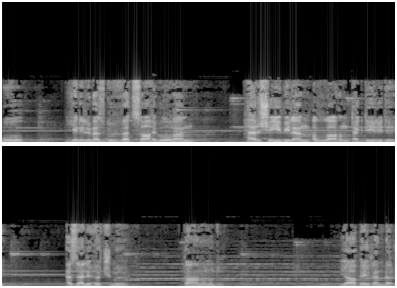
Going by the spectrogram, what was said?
Bu, yenilməz qüvvət sahibi olan, hər şeyi bilən Allahın təqdiridir, əzəli hökmü, qanunudur. Ya Peyğəmbər,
